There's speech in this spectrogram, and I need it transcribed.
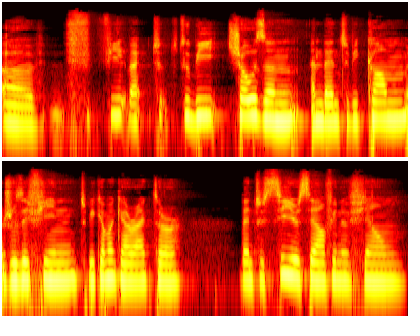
uh, feel like to, to be chosen and then to become Josephine, to become a character, then to see yourself in a film,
